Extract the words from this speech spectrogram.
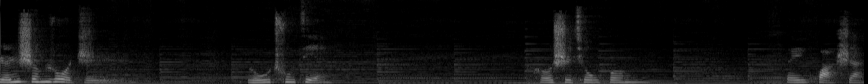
人生若只如初见，何事秋风悲画扇？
